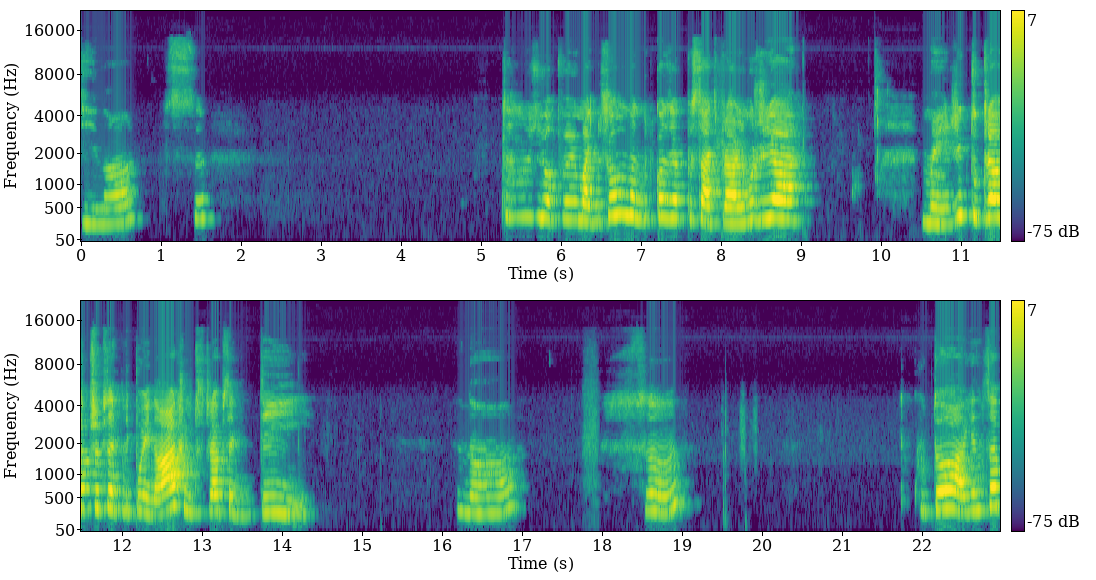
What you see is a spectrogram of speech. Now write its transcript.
Діна. Та ну ёб твою мать, ну що ви не показує, як писати правильно? Може я... Magic. Тут треба писати по-інакшому, тут треба писати D. На. С. Куда? Я не знаю,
